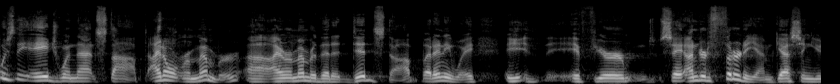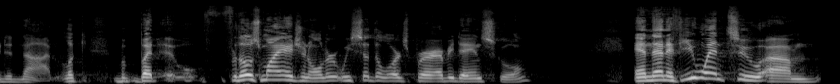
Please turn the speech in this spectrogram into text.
was the age when that stopped? I don't remember. Uh, I remember that it did stop, but anyway, if you're say under 30, I'm guessing you did not. Look, but for those my age and older, we said the Lord's Prayer every day in school. And then if you went to um,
